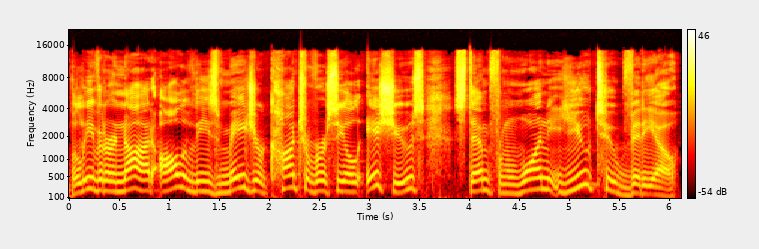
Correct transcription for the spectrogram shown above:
Believe it or not, all of these major controversial issues stem from one YouTube video.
